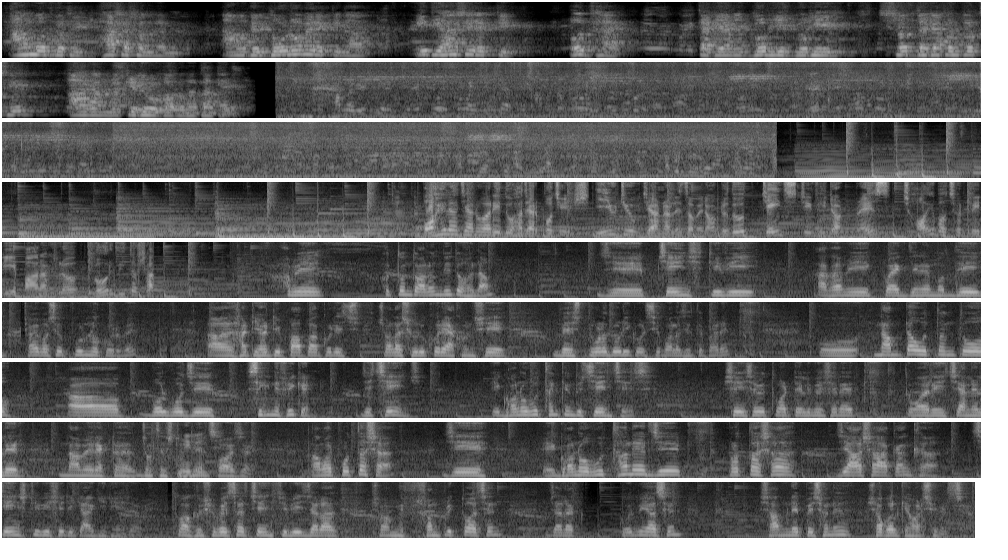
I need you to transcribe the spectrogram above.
আহমদ রফিক ভাষা সংগ্রামী আমাদের গৌরবের একটি নাম, ইতিহাসের একটি অধ্যায়। তাকে আমি গভীর গভীর শ্রদ্ধা জ্ঞাপন করছি। আর আমরা কেঁদেও পাবো না তাকে। পহেলা জানুয়ারি দু হাজার পঁচিশ, ইউটিউব জার্নালিজমের অগ্রদূত চেঞ্জ টিভি ডট প্রেস ছয় বছর পেরিয়ে পা রাখল গর্বিত সাত আমি অত্যন্ত আনন্দিত হলাম যে চেঞ্জ টিভি আগামী কয়েকদিনের মধ্যেই ছয় বছর পূর্ণ করবে। হাঁটি হাঁটি পা পা করে চলা শুরু করে এখন সে বেশ দৌড়াদৌড়ি করছে বলা যেতে পারে। ও নামটাও অত্যন্ত বলব যে সিগনিফিকেন্ট যে চেঞ্জ এই গণভুত্থান কিন্তু চেঞ্জ চেয়েছে সেই হিসেবে তোমার টেলিভিশনের তোমার এই চ্যানেলের নামের একটা যথেষ্ট মিল পাওয়া যায়। আমার প্রত্যাশা যে এই গণ অভ্যুত্থানের যে প্রত্যাশা যে আশা আকাঙ্ক্ষা চেঞ্জ টিভি সেটিকে এগিয়ে নিয়ে যাবে। তোমাকে শুভেচ্ছা চেঞ্জ টিভি যারা সঙ্গে সম্পৃক্ত আছেন যারা কর্মী আছেন। সামনে পেছনে সকলকে আমার শুভেচ্ছা।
